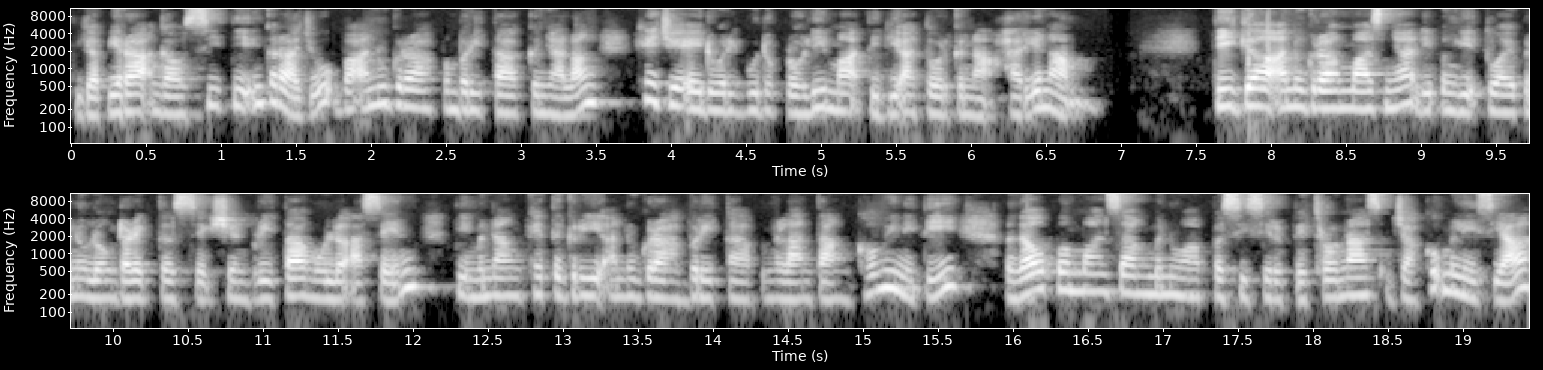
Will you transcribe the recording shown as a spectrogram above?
tiga pirak ngau Siti Engkeraju, ba anugerah pemberita kenyalang KJA 2025 di diatur kena hari enam. Tiga anugerah emasnya dipenggit Tuai Penolong Director Seksyen Berita Mula Asen dimenang kategori Anugerah Berita Pengelantang Komuniti engau pemansang menua pesisir Petronas Jakub Malaysia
